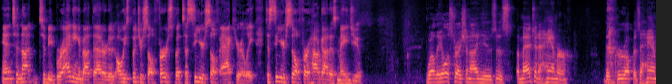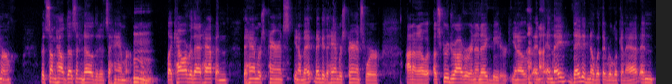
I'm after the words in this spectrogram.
and to not to be bragging about that or to always put yourself first, but to see yourself accurately, to see yourself for how God has made you. Well, the illustration I use is imagine a hammer that grew up as a hammer, but somehow doesn't know that it's a hammer. Mm. Like, however that happened, the hammer's parents, you know, maybe the hammer's parents were I don't know, a screwdriver and an egg beater, you know, and, and they, they didn't know what they were looking at. And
